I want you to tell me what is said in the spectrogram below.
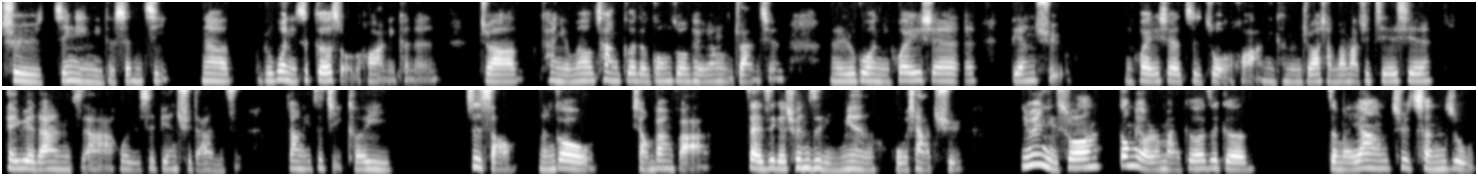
去经营你的生计。那如果你是歌手的话，你可能就要看有没有唱歌的工作可以让你赚钱。那如果你会一些编曲，你会一些制作的话，你可能就要想办法去接一些配乐的案子啊，或者是编曲的案子，让你自己可以至少。能够想办法在这个圈子里面活下去，因为你说都没有人买歌，这个怎么样去撑住？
